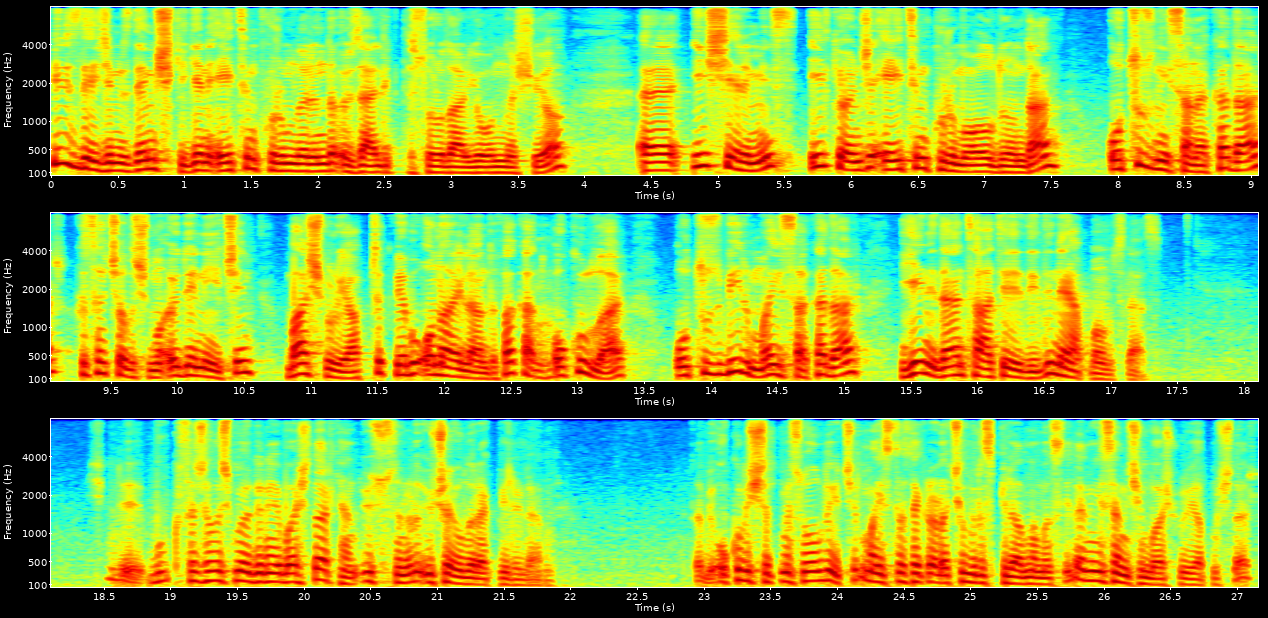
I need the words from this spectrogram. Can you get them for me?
Bir izleyicimiz demiş ki gene eğitim kurumlarında özellikle sorular yoğunlaşıyor. E, iş yerimiz ilk önce eğitim kurumu olduğundan 30 Nisan'a kadar kısa çalışma ödeneği için başvuru yaptık ve bu onaylandı. Fakat okullar 31 Mayıs'a kadar yeniden tatil edildi. Ne yapmamız lazım? Şimdi bu kısa çalışma ödeneğe başlarken üst sınırı 3 ay olarak belirlendi. Tabii okul işletmesi olduğu için Mayıs'ta tekrar açılırız planlamasıyla Nisan için başvuru yapmışlar.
